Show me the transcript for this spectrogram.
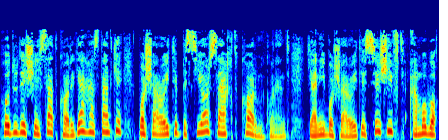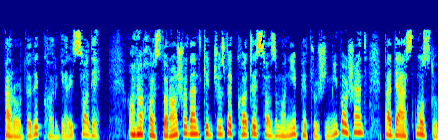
حدود 600 کارگر هستند که با شرایط بسیار سخت کار می کنند یعنی با شرایط سه شیفت اما با قرارداد کارگر ساده آنها خواستاران شدند که جزو کادر سازمانی پتروشیمی باشند و دستمزد و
